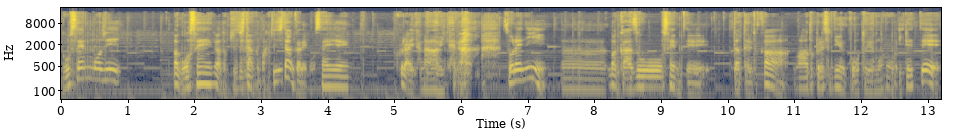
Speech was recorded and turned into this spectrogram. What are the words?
?5000 文字まあ、5000円ぐらいの記事単価、まあ、記事単価で5000円くらいかな、みたいな。それに、うん、まあ、画像選定だったりとか、ワードプレス入稿というものを入れて、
